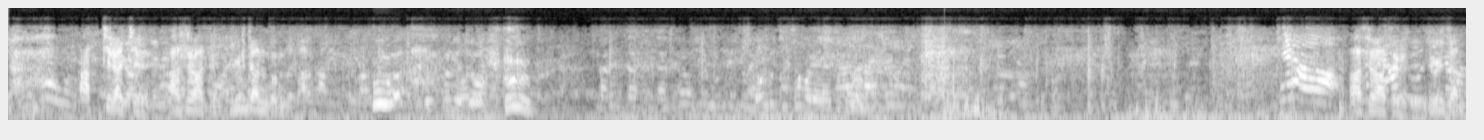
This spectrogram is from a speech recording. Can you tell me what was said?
야, 아찔아찔. 아슬아슬. 유리잔 돕니다 너무 지쳐버려요 아슬아슬. 유리잔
